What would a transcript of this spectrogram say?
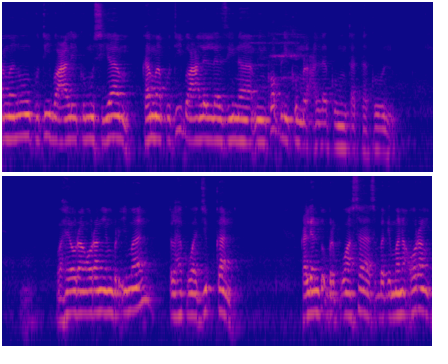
amanu kutiba alaikumusiyam kama kutiba alal ladzina min qablikum la'allakum tattaqun. Wahai orang-orang yang beriman telah aku wajibkan kalian untuk berpuasa sebagaimana orang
